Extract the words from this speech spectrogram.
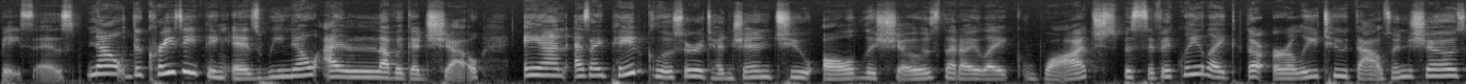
basis. Now, the crazy thing is, we know I love a good show. And as I paid closer attention to all the shows that I like watched, specifically like the early 2000 shows,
